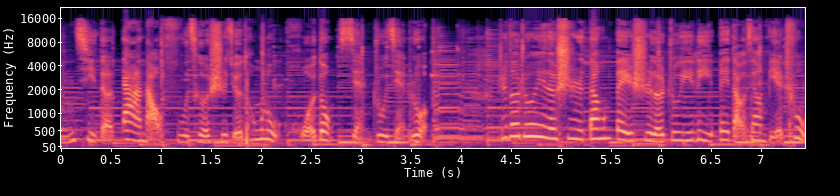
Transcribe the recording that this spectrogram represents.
引起的大脑腹侧视觉通路活动显著减弱。值得注意的是，当被试的注意力被导向别处，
